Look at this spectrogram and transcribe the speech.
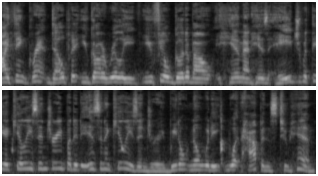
I think Grant Delpit, you got to really you feel good about him at his age with the Achilles injury, but it is an Achilles injury. We don't know what he, what happens to him.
